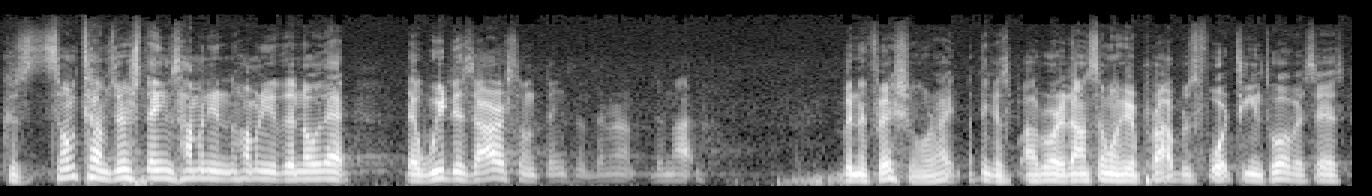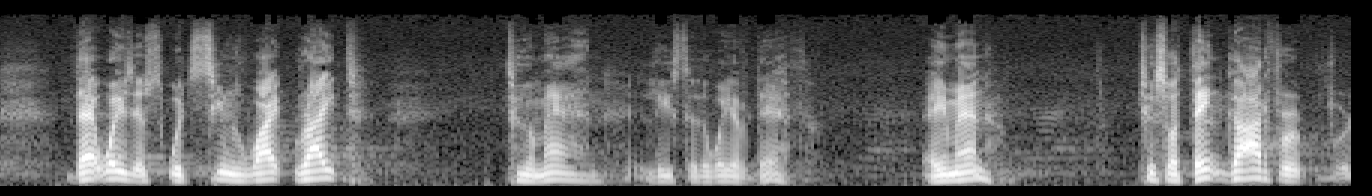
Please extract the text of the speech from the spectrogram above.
Because sometimes there's things, how many, how many of them know that? That we desire some things that they're not, they're not beneficial, right? I think I wrote it down somewhere here, Proverbs 14, 12. It says, that way which seems right, right to a man leads to the way of death. Amen. So thank God for, for,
